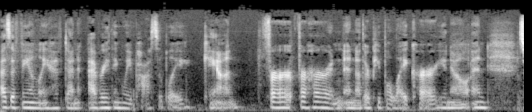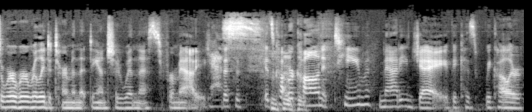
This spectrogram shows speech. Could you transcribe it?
as a family, have done everything we possibly can for for her and, and other people like her. You know, and so we're we're really determined that Dan should win this for Maddy. Yes. this is it's called, we're calling it Team Maddy J because we call her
